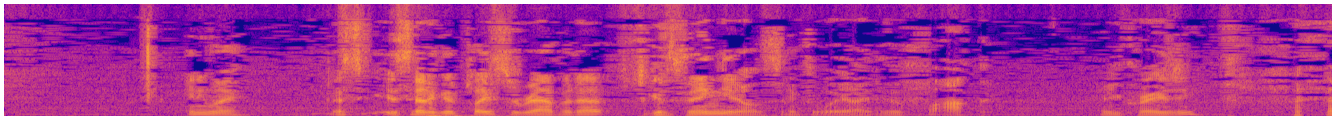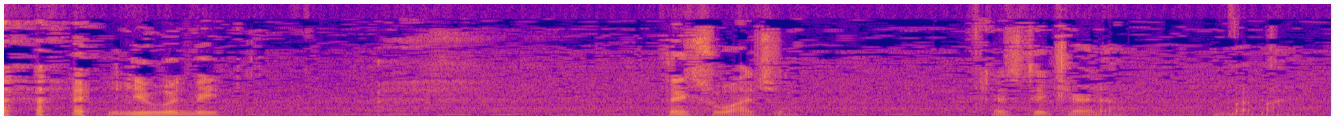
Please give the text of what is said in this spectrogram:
anyway, is that a good place to wrap it up? It's a good thing you don't think the way I do. Fuck. Are you crazy? you would be. Thanks for watching. Let's take care now. Bye bye.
